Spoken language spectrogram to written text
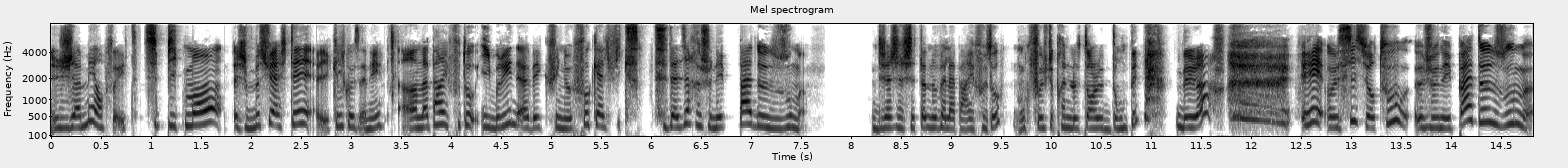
jamais en fait. Typiquement, je me suis acheté il y a quelques années un appareil photo hybride avec une focale fixe. C'est-à-dire que je n'ai pas de zoom. Déjà, j'achète un nouvel appareil photo, donc faut que je prenne le temps de le dompter, déjà. Et aussi, surtout, je n'ai pas de zoom.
